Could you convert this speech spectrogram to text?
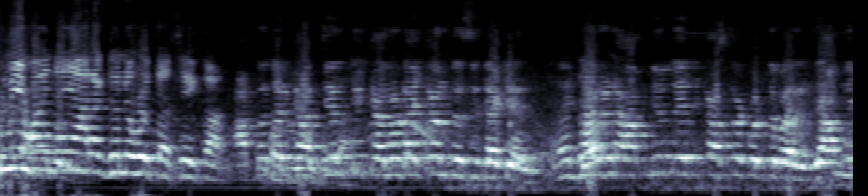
তুমি হয় নাই আর একজনে হইতাছে এই কাজ। আপনাদের গার্জিয়ানকে কেন ডাইকে আনতেছি দেখেন। ধরেন আপনিও তো এই কাজটা করতে পারেন যে আপনি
